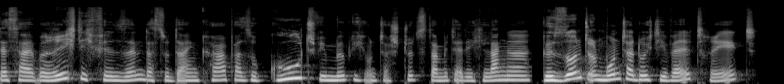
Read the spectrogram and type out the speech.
deshalb richtig viel Sinn, dass du deinen Körper so gut wie möglich unterstützt, damit er dich lange gesund und munter durch die Welt trägt.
